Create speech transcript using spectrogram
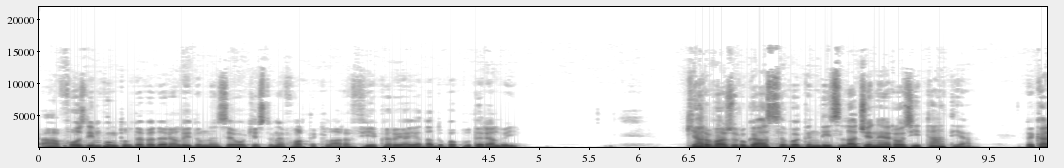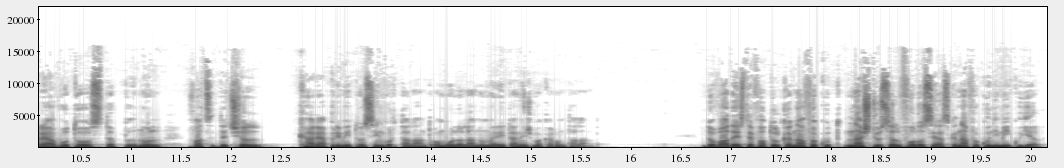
a fost din punctul de vedere al lui Dumnezeu o chestiune foarte clară. Fiecăruia i-a dat după puterea lui. Chiar v-aș ruga să vă gândiți la generozitatea pe care a avut-o stăpânul față de cel care a primit un singur talent. Omul ăla nu merita nici măcar un talent. Dovada este faptul că n-a făcut, n-a știut să-l folosească, n-a făcut nimic cu el.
